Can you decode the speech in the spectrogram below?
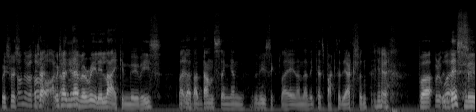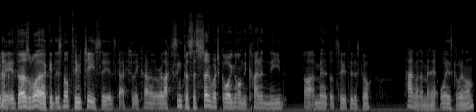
which was which I, like which that, I yeah. never really like in movies. Like Yeah. that, that dancing and the music playing, and then it cuts back to the action. Yeah. But, But this movie, it does work. It is not too cheesy. It's actually kind of relaxing because there's so much going on. You kind of need ah, a minute or two to just go, hang on a minute, what is going on?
